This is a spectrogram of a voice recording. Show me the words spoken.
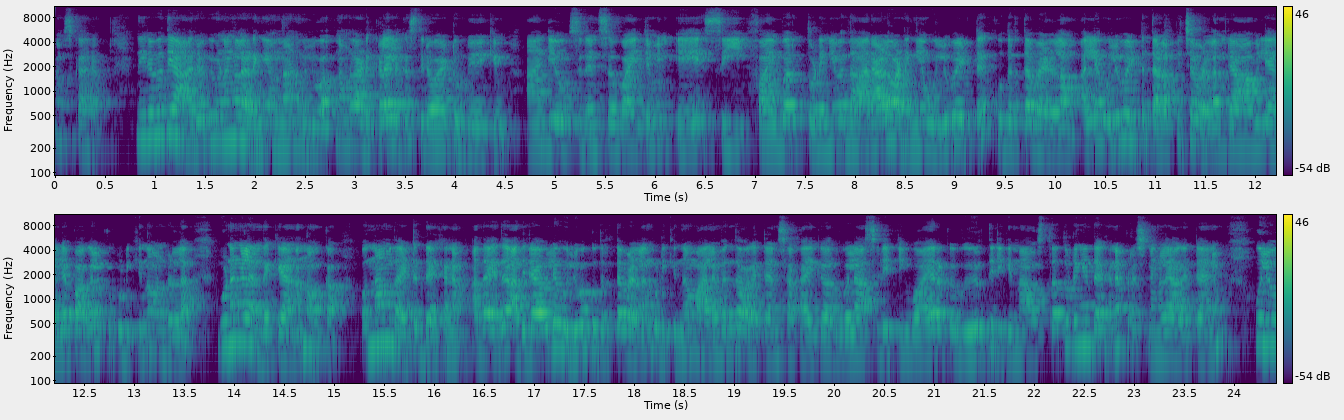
നമസ്കാരം. നിരവധി ആരോഗ്യ ഗുണങ്ങൾ അടങ്ങിയ ഒന്നാണ് ഉലുവ. നമ്മൾ അടുക്കളയിലൊക്കെ സ്ഥിരമായിട്ട് ഉപയോഗിക്കും. Antioxidants vitamin A C fibre തുടങ്ങിയവ ധാരാളം അടങ്ങിയ ഉലുവ ഇട്ട് കുതിർത്ത വെള്ളം അല്ലെ ഉലുവ ഇട്ട് തിളപ്പിച്ച വെള്ളം രാവിലെ അല്ലെ പകലൊക്കെ കുടിക്കുന്നതുകൊണ്ടുള്ള ഗുണങ്ങൾ എന്തൊക്കെയാണെന്ന് നോക്കാം. ഒന്നാമതായിട്ട് ദഹനം. അതായത് അതിരാവിലെ ഉലുവ കുതിർത്ത വെള്ളം കുടിക്കുന്ന മലബന്ധം അകറ്റാൻ സഹായിക്കും. അതുപോലെ അസിഡിറ്റി വയറൊക്കെ വീർത്തിരിക്കുന്ന അവസ്ഥ തുടങ്ങിയ ദഹന പ്രശ്നങ്ങളെ അകറ്റാനും ഉലുവ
